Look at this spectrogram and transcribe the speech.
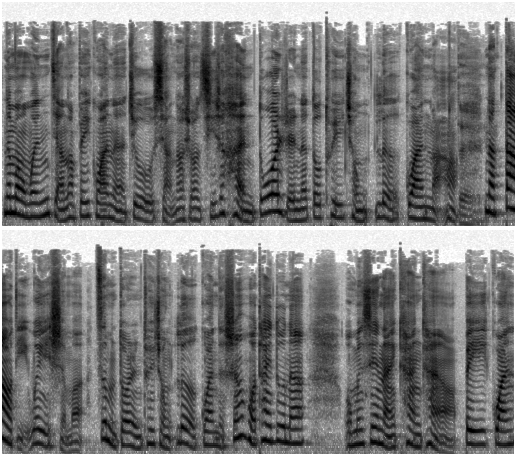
那么我们讲到悲观呢，就想到说，其实很多人呢都推崇乐观嘛，啊，对。那到底为什么这么多人推崇乐观的生活态度呢？我们先来看看啊，悲观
